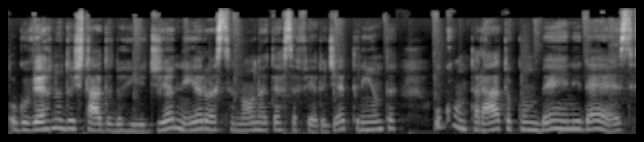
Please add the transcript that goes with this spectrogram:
O governo do estado do Rio de Janeiro assinou na terça-feira, dia 30, o contrato com o BNDES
